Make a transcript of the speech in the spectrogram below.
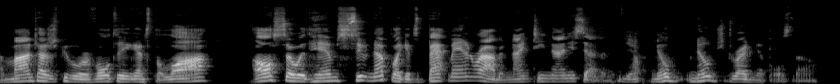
a montage of people revolting against the law, also with him suiting up like it's Batman and Robin, 1997. Yep. No, no Dredd nipples though.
